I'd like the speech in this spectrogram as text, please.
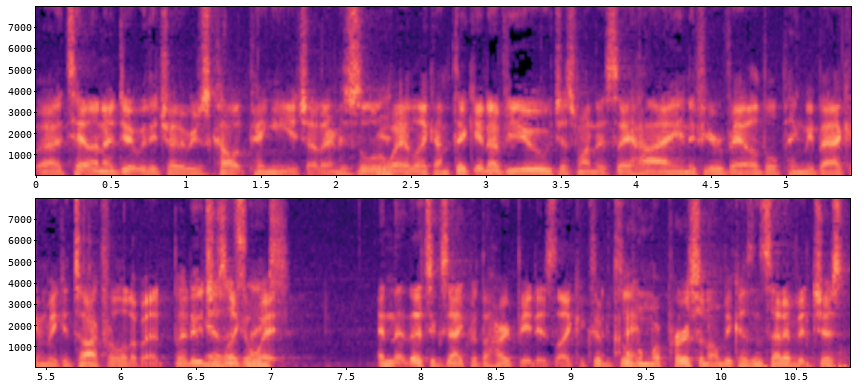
uh, Taylor and I do it with each other. We just call it pinging each other. And it's a little way like I'm thinking of you, just wanted to say hi, and if you're available, ping me back, and we can talk for a little bit. But it's Yeah, just like a nice. way. And th- that's exactly what the heartbeat is like, except it's a little more personal because instead of it just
